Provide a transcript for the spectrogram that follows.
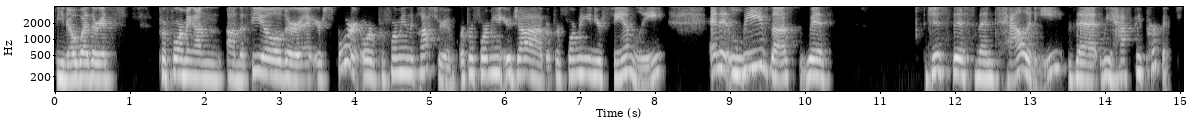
you know whether it's performing on on the field or at your sport or performing in the classroom or performing at your job or performing in your family and it leaves us with just this mentality that we have to be perfect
